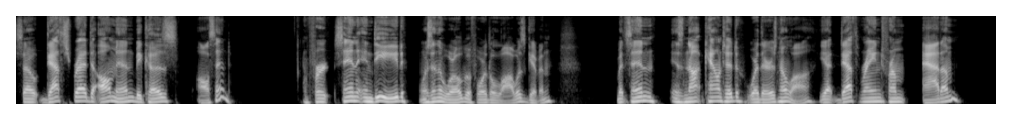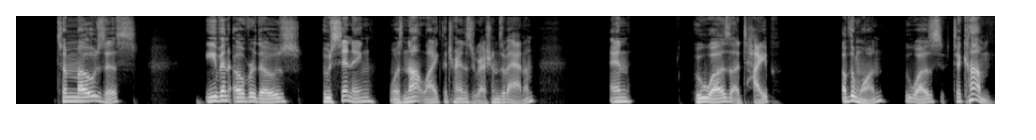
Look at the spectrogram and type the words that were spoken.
so death spread to all men because all sinned. For sin indeed was in the world before the law was given, but sin is not counted where there is no law, yet death reigned from Adam to Moses, even over those whose sinning was not like the transgressions of Adam, and who was a type of the one who was to come.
